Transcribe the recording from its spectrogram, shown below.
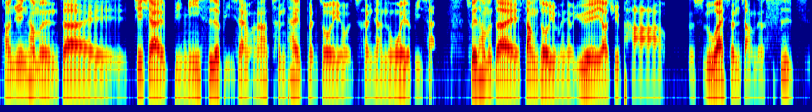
团俊他们在接下来比尼斯的比赛嘛，那陈泰本周也有参加挪威的比赛，所以他们在上周原本有约要去爬如来神掌的四指。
